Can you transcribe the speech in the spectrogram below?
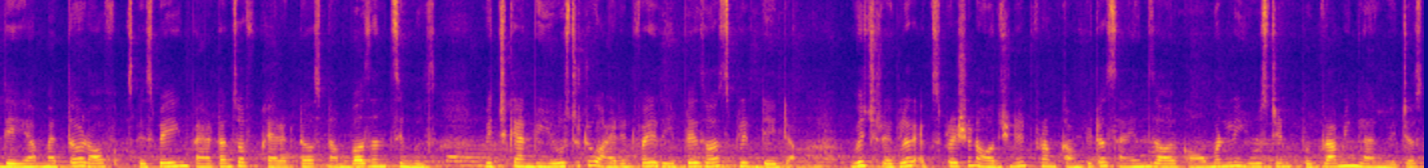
They are method of specifying patterns of characters, numbers and symbols which can be used to identify, replace or split data. Which regular expression originate from computer science are commonly used in programming languages.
